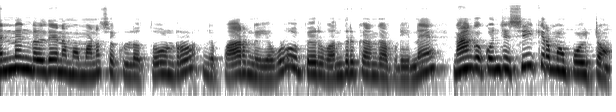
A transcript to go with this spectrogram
எண்ணங்கள் தான் நம்ம மனசுக்குள்ளே தோன்றும். இங்கே பாருங்கள் எவ்வளோ பேர் வந்திருக்காங்க அப்படின்னு. நாங்கள் கொஞ்சம் சீக்கிரமாக போயிட்டோம்.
